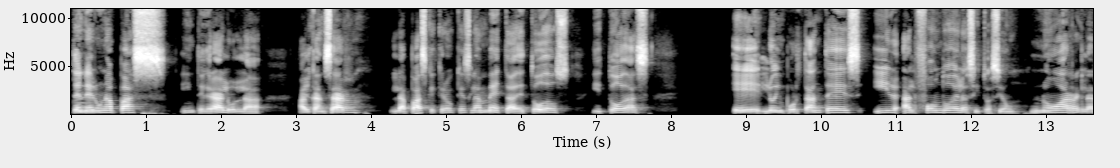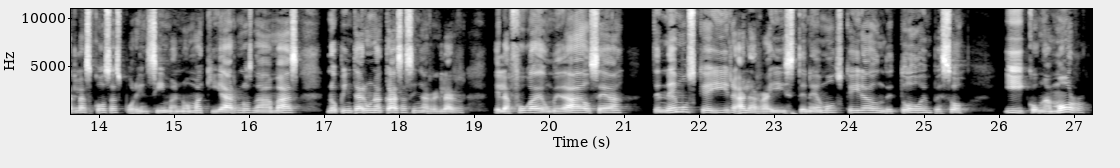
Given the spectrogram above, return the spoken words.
tener una paz integral o la alcanzar la paz que creo que es la meta de todos y todas eh, lo importante es ir al fondo de la situación, no arreglar las cosas por encima, no maquillarnos nada más, no pintar una casa sin arreglar la fuga de humedad, o sea, tenemos que ir a la raíz, tenemos que ir a donde todo empezó y con amor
